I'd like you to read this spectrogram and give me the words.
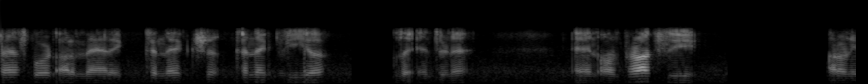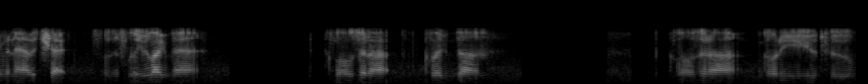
Transport automatic. Connection connect via the internet. And on proxy, I don't even have it checked. So just leave it like that. Close it out. Click done. Close it out. Go to YouTube.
